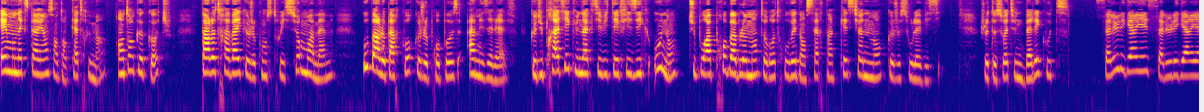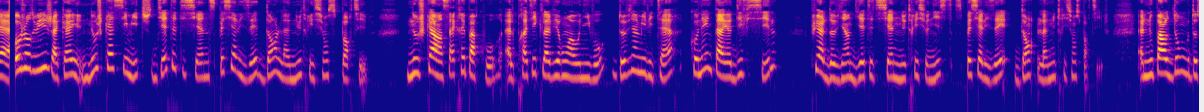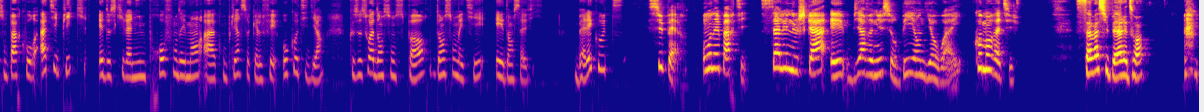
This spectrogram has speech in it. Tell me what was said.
et mon expérience en tant qu'être humain, en tant que coach, par le travail que je construis sur moi-même ou par le parcours que je propose à mes élèves. Que tu pratiques une activité physique ou non, tu pourras probablement te retrouver dans certains questionnements que je soulève ici. Je te souhaite une belle écoute. Salut les guerriers, salut les guerrières. Aujourd'hui, j'accueille Nouchka Simic, diététicienne spécialisée dans la nutrition sportive. Nouchka a un sacré parcours. Elle pratique l'aviron à haut niveau, devient militaire, connaît une période difficile, puis elle devient diététicienne nutritionniste spécialisée dans la nutrition sportive. Elle nous parle donc de son parcours atypique et de ce qui l'anime profondément à accomplir ce qu'elle fait au quotidien, que ce soit dans son sport, dans son métier et dans sa vie. Belle écoute Super, on est parti. Salut Nouchka et bienvenue sur Beyond Your Why. Comment vas-tu? Ça va super et toi?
